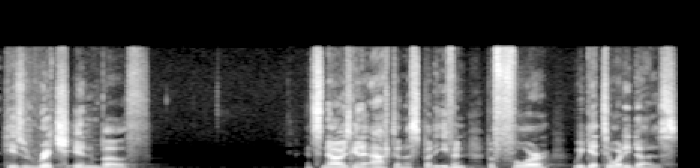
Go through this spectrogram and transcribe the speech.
He's rich in both. And so now he's going to act on us. But even before we get to what he does,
